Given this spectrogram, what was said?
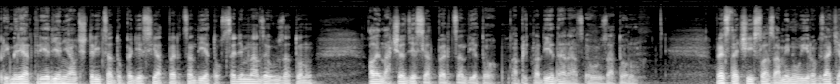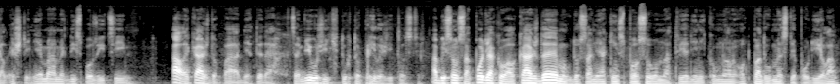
Pri meriar triedenia od 40 do 50% je to 17 eur za tónu ale na 60% je to napríklad 11 eur za tonu. Presné čísla za minulý rok zatiaľ ešte nemáme k dispozícii, ale každopádne teda chcem využiť túto príležitosť, aby som sa poďakoval každému, kto sa nejakým spôsobom na triedení komunálneho odpadu v meste podiela,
